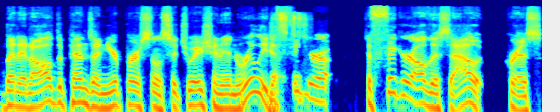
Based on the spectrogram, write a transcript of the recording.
But it all depends on your personal situation. And really, Yes. to figure out to figure all this out, Chris,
